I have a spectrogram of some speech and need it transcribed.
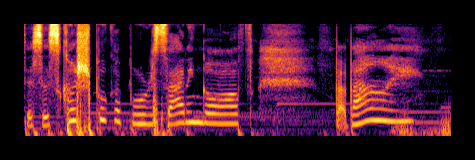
this is Khushboo Kapoor signing off Bye bye.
